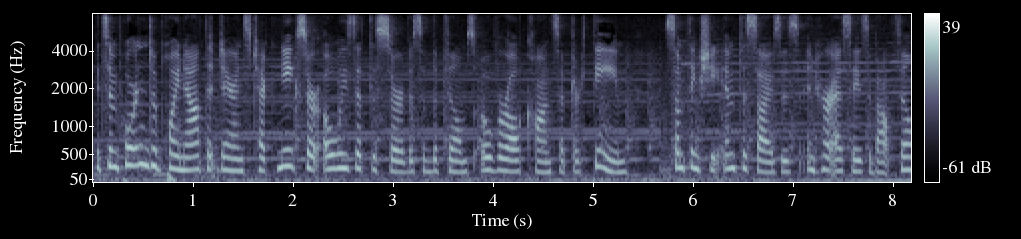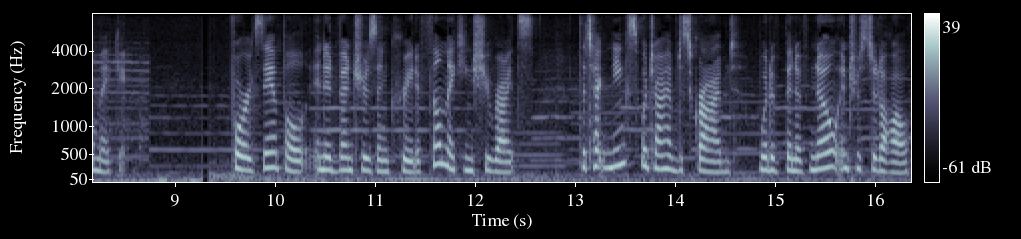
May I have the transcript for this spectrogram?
It's important to point out that Deren's techniques are always at the service of the film's overall concept or theme, something she emphasizes in her essays about filmmaking. For example, in Adventures in Creative Filmmaking, she writes, the techniques which I have described would have been of no interest at all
